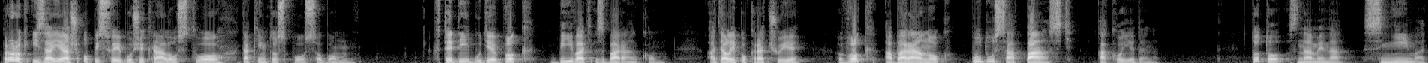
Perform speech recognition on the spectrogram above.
Prorok Izaiáš opisuje Božie kráľovstvo takýmto spôsobom. Vtedy bude vlk bývať s baránkom. A ďalej pokračuje, vlk a baránok budú sa pásť ako jeden. Toto znamená snímať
